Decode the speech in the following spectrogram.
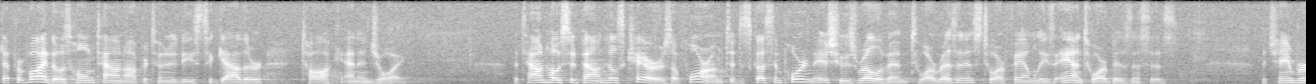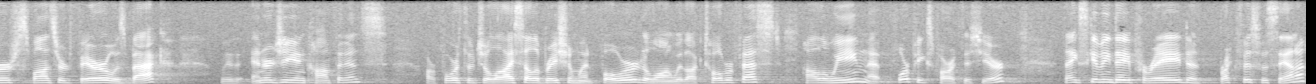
that provide those hometown opportunities to gather, talk, and enjoy. The town hosted Fountain Hills Cares, a forum to discuss important issues relevant to our residents, to our families, and to our businesses. The chamber sponsored fair was back with energy and confidence. Our 4th of July celebration went forward along with Oktoberfest, Halloween at Four Peaks Park this year, Thanksgiving Day parade, breakfast with Santa,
